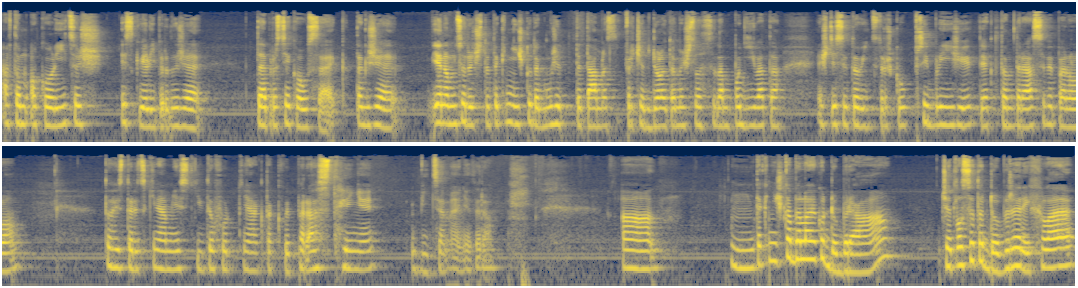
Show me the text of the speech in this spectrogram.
a v tom okolí, což je skvělý, protože to je prostě kousek. Takže jenom co dočtete knížku, tak můžete tamhle frčet dole, tam ještě se tam podívat a ještě si to víc trošku přiblížit, jak to tam teda asi vypadalo. To historické náměstí to furt nějak tak vypadá stejně, víceméně teda. A mm, ta knížka byla jako dobrá, četlo se to dobře, rychle,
